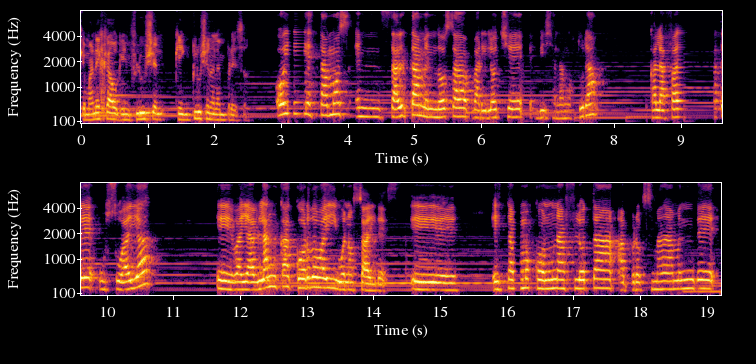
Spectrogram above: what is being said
que maneja o que, influyen, que incluyen a la empresa? Hoy estamos en Salta, Mendoza, Bariloche, Villa Langostura, Calafate, Ushuaia, eh, Bahía Blanca, Córdoba y Buenos Aires. Eh, estamos con una flota aproximadamente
